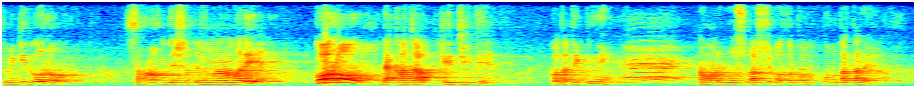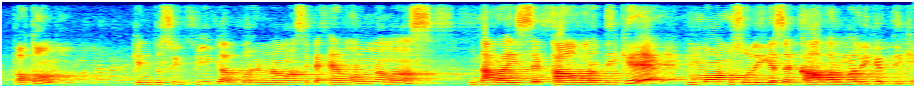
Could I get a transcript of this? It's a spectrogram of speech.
তুমি কি করো? সাহাবিদের সাথে মারামারি করো, দেখা যাক কে জিতে। কথা ঠিক নেই? আমার রসুল আসছে কত কোন কাতারে? প্রথম, কিন্তু সিদ্দিক আকবরের নামাজ, এটা এমন নামাজ, দাঁড়াইছে কাবার দিকে, মন চলে গেছে কাবার মালিকের দিকে।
